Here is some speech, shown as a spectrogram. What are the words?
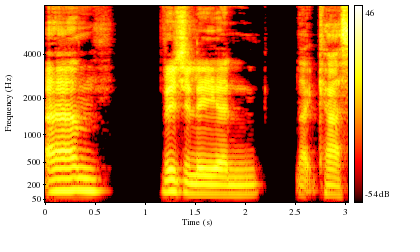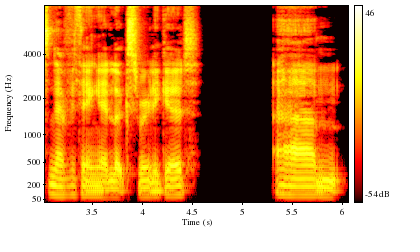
Um, visually and like cast and everything, it looks really good. Um,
